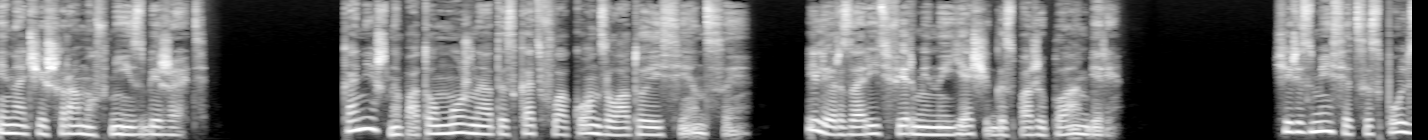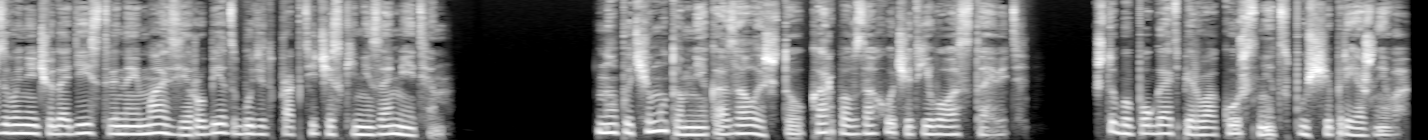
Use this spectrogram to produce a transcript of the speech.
Иначе шрамов не избежать. Конечно, потом можно отыскать флакон золотой эссенции, или разорить фирменный ящик госпожи Пламбери. Через месяц использования чудодейственной мази рубец будет практически незаметен. Но почему-то мне казалось, что Карпов захочет его оставить, чтобы пугать первокурсниц пуще прежнего.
